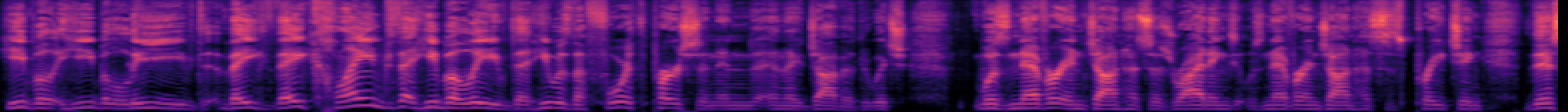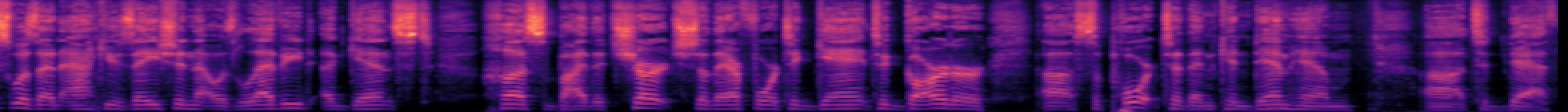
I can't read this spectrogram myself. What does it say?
He be- he believed they they claimed that he believed that he was the fourth person in in the Godhead, which was never in John Huss's writings. It was never in John Huss's preaching. This was an accusation that was levied against Huss by the church. So therefore, to gain to garner uh, support to then condemn him uh, to death.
